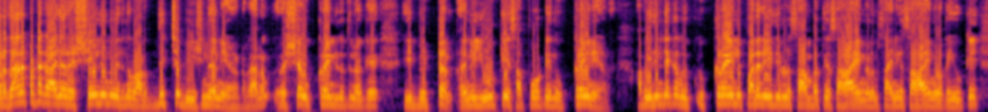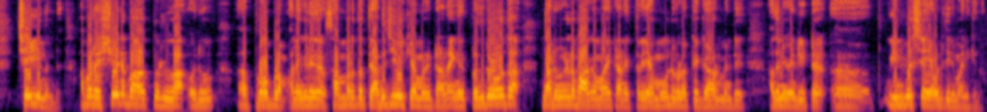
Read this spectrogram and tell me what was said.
പ്രധാനപ്പെട്ട കാര്യം റഷ്യയിൽ നിന്ന് വരുന്ന വർദ്ധിച്ച ഭീഷണി തന്നെയാണ് കേട്ടോ. കാരണം റഷ്യ ഉക്രൈൻ യുദ്ധത്തിലൊക്കെ ഈ ബ്രിട്ടൻ അല്ലെങ്കിൽ യു കെ സപ്പോർട്ട് ചെയ്യുന്ന ഉക്രൈനെയാണ്. അപ്പോൾ ഇതിന്റെയൊക്കെ ഉക്രൈനിൽ പല രീതിയിലുള്ള സാമ്പത്തിക സഹായങ്ങളും സൈനിക സഹായങ്ങളൊക്കെ യു കെ ചെയ്യുന്നുണ്ട്. അപ്പോൾ റഷ്യയുടെ ഭാഗത്തുള്ള ഒരു പ്രോബ്ലം അല്ലെങ്കിൽ സമ്മർദ്ദത്തെ അതിജീവിക്കാൻ വേണ്ടിയിട്ടാണ് ഇങ്ങനെ പ്രതിരോധ നടപടികളുടെ ഭാഗമായിട്ടാണ് ഇത്രയും എമൗണ്ടുകളൊക്കെ ഗവൺമെന്റ് അതിന് വേണ്ടിയിട്ട് ഇൻവെസ്റ്റ് ചെയ്യാൻ വേണ്ടി തീരുമാനിക്കുന്നത്.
